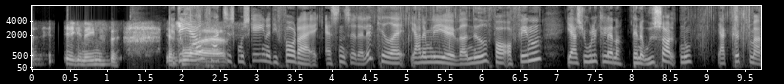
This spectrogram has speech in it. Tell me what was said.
ikke en eneste. Jeg ja, det tror, er jo faktisk måske en af de få, der er sådan set er lidt ked af. Jeg har nemlig været nede for at finde jeres julekalender. Den er udsolgt nu. Jeg har købt mig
